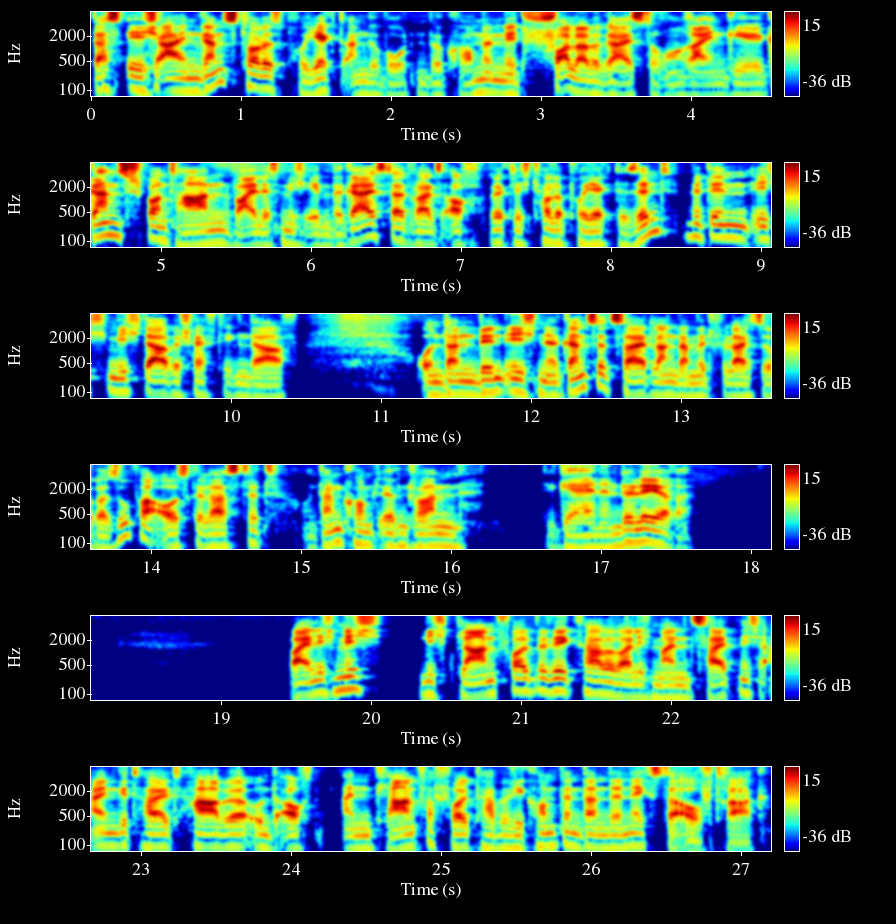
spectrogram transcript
dass ich ein ganz tolles Projekt angeboten bekomme, mit voller Begeisterung reingehe, ganz spontan, weil es mich eben begeistert, weil es auch wirklich tolle Projekte sind, mit denen ich mich da beschäftigen darf. Und dann bin ich eine ganze Zeit lang damit vielleicht sogar super ausgelastet und dann kommt irgendwann die gähnende Leere weil ich mich nicht planvoll bewegt habe, weil ich meine Zeit nicht eingeteilt habe und auch einen Plan verfolgt habe, wie kommt denn dann der nächste Auftrag?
